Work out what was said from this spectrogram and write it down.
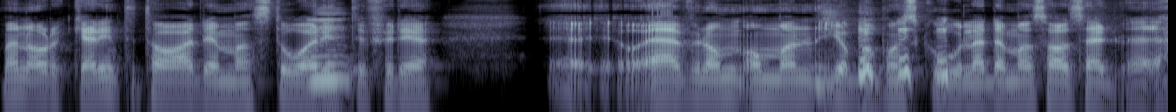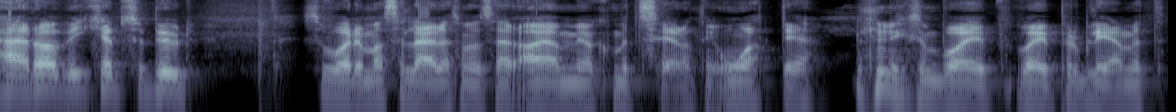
Man orkar inte ta det, man står inte för det. Eh, Och även om, om man jobbar på en skola där man sa så här, här har vi kepsförbud. Så var det en massa lärare som var så här, "Ah, ja men jag kommer inte säga någonting åt det. liksom, vad är, vad är problemet?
